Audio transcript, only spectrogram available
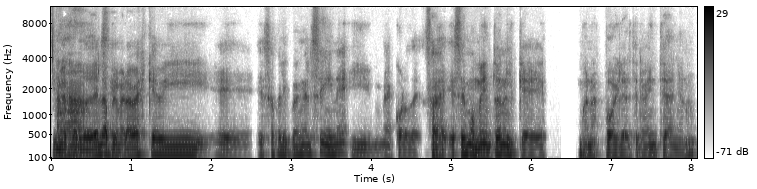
Y me acordé de la primera vez que vi eh, esa película en el cine y me acordé, sea, ese momento en el que, bueno, spoiler, tiene 20 años, ¿no?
